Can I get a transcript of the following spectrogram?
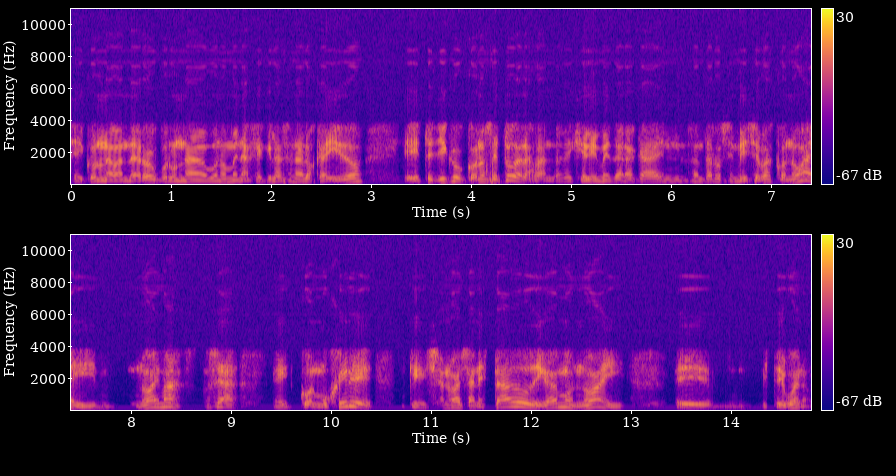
eh, con una banda de rock por un homenaje que le hacen a los caídos. Este chico conoce todas las bandas de heavy metal acá en Santa Rosa y me dice, Vasco, no hay, no hay más. O sea, eh, con mujeres que ya no hayan estado, digamos, no hay. Eh, viste, bueno,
